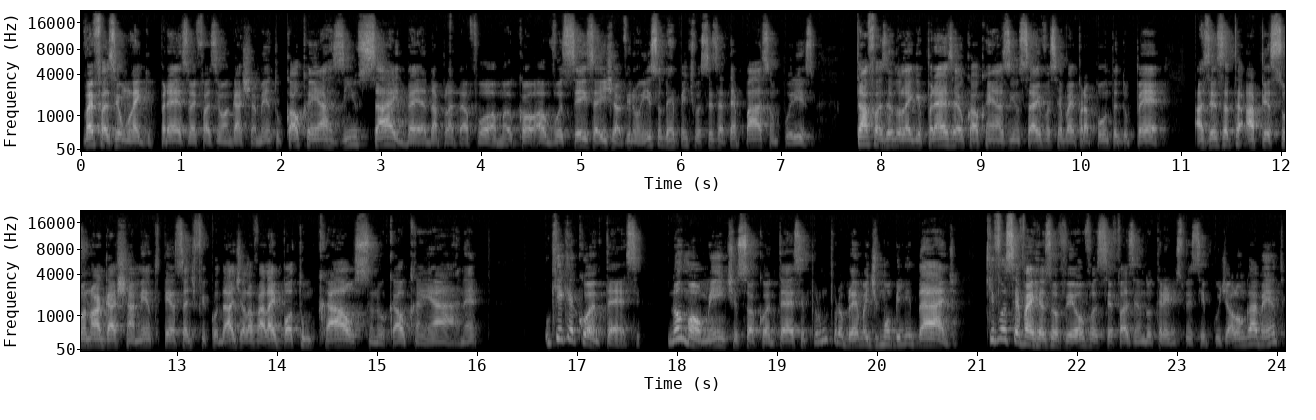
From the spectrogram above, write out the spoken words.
vai fazer um leg press, vai fazer um agachamento, o calcanharzinho sai da, da plataforma. Vocês aí já viram isso, de repente vocês até passam por isso. Tá fazendo leg press, aí o calcanharzinho sai e você vai para a ponta do pé. Às vezes a pessoa no agachamento tem essa dificuldade, ela vai lá e bota um calço no calcanhar, né? O que, que acontece? Normalmente isso acontece por um problema de mobilidade, que você vai resolver ou você fazendo o treino específico de alongamento,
